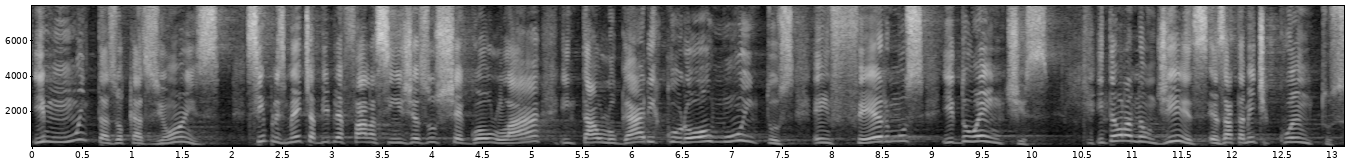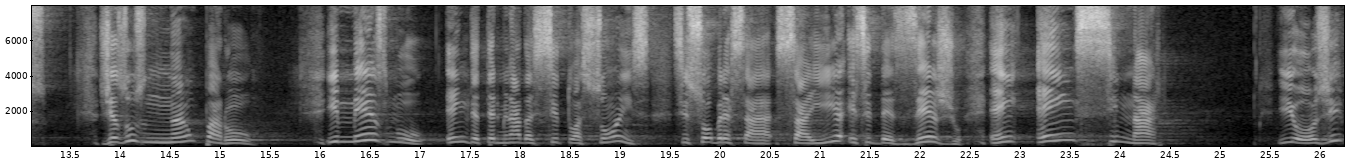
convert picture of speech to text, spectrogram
E muitas ocasiões Simplesmente a Bíblia fala assim: Jesus chegou lá em tal lugar e curou muitos enfermos e doentes. Então ela não diz exatamente quantos. Jesus não parou. E mesmo em determinadas situações, se sobressaía esse desejo em ensinar. E hoje,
